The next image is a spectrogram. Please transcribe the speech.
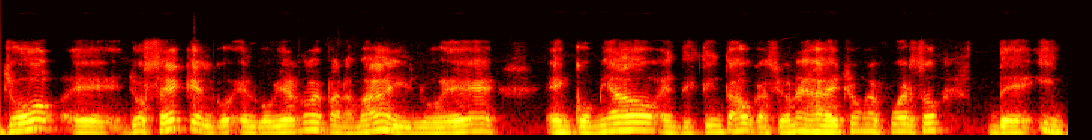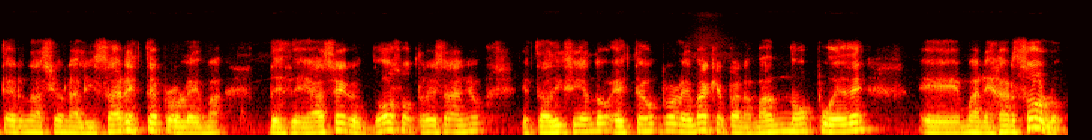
Yo, eh, yo sé que el, el, gobierno de Panamá, y lo he encomiado en distintas ocasiones, ha hecho un esfuerzo de internacionalizar este problema desde hace dos o tres años está diciendo este es un problema que Panamá no puede eh, manejar solo.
